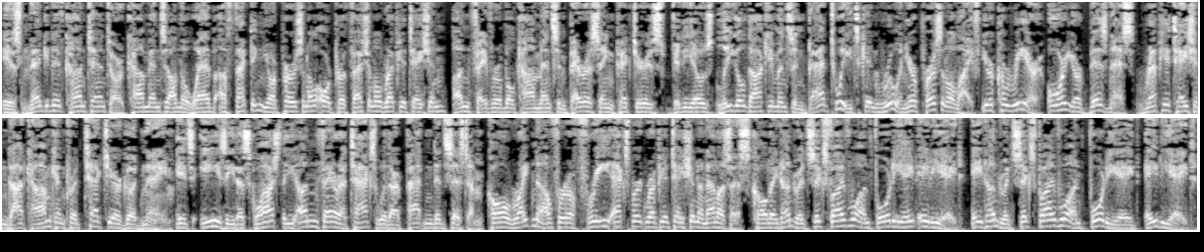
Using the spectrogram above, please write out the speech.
Is negative content or comments on the web affecting your personal or professional reputation? Unfavorable comments, embarrassing pictures, videos, legal documents, and bad tweets can ruin your personal life, your career, or your business. Reputation.com can protect your good name. It's easy to squash the unfair attacks with our patented system. Call right now for a free expert reputation analysis. Call 800 651 4888. 800 651 4888.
